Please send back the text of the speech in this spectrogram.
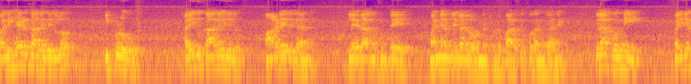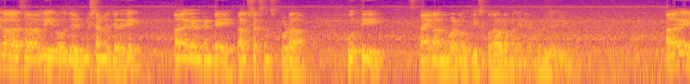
పదిహేడు కాలేజీల్లో ఇప్పుడు ఐదు కాలేజీలు ఆడేరు కానీ లేదా అనుకుంటే మన్యం జిల్లాలో ఉన్నటువంటి పార్కపురం కానీ ఇలా కొన్ని వైద్య కళాశాలలు ఈరోజు అడ్మిషన్లు జరిగాయి. అలాగే ఏంటంటే కన్స్ట్రక్షన్స్ కూడా పూర్తి స్థాయిలో అందుబాటులోకి తీసుకురావడం అనేటటువంటి జరిగింది. అలాగే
